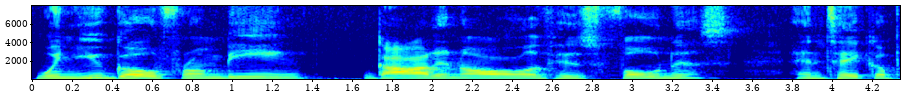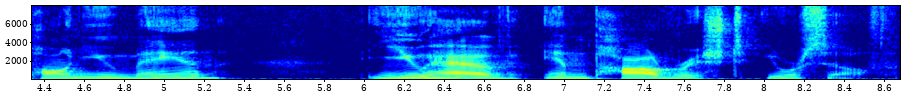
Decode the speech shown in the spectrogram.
When you go from being God in all of his fullness and take upon you man, you have impoverished yourself.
